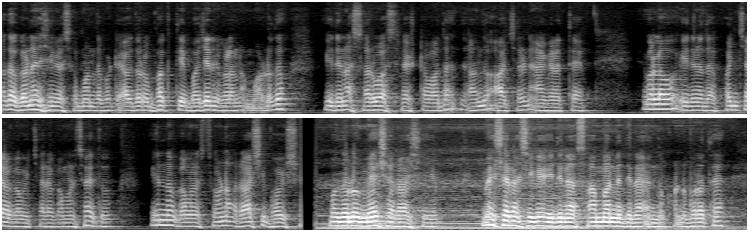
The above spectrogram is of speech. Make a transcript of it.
ಅಥವಾ ಗಣೇಶನಿಗೆ ಸಂಬಂಧಪಟ್ಟ ಯಾವುದಾದ್ರು ಭಕ್ತಿ ಭಜನೆಗಳನ್ನು ಮಾಡೋದು ಈ ದಿನ ಸರ್ವಶ್ರೇಷ್ಠವಾದ ಒಂದು ಆಚರಣೆ ಆಗಿರುತ್ತೆ. ಇವೆಲ್ಲವೂ ಈ ದಿನದ ಪಂಚಾಂಗ ವಿಚಾರ ಗಮನಿಸಾಯಿತು. ಇನ್ನು ಗಮನಿಸೋಣ ರಾಶಿ ಭವಿಷ್ಯ ಮೊದಲು ಮೇಷರಾಶಿ. ಮೇಷರಾಶಿಗೆ ಈ ದಿನ ಸಾಮಾನ್ಯ ದಿನ ಎಂದು ಕಂಡು ಬರುತ್ತೆ.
